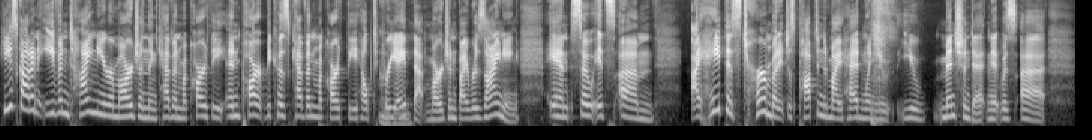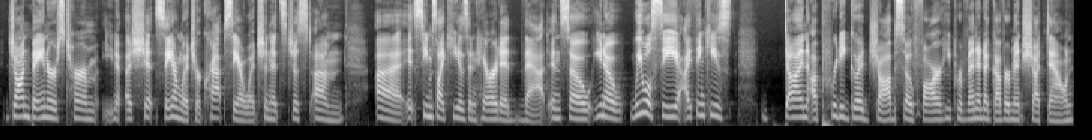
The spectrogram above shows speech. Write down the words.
he's got an even tinier margin than Kevin McCarthy, in part because Kevin McCarthy helped create mm-hmm. that margin by resigning. And so it's, um, I hate this term, but it just popped into my head when you you mentioned it, and it was uh, John Boehner's term, you know, a shit sandwich or crap sandwich, and it's just um, uh, it seems like he has inherited that. And so, you know, we will see. I think he's done a pretty good job so far. He prevented a government shutdown,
